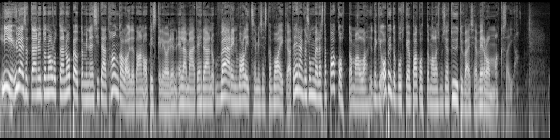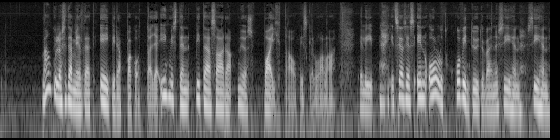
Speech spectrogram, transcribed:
Niin, yleensä tämä nyt on ollut tämä nopeuttaminen sitä, että hankaloitetaan opiskelijoiden elämää, tehdään väärin valitsemisesta vaikeaa. Tehdäänkö sun mielestä pakottamalla, jotenkin opintoputkeen pakottamalla semmoisia tyytyväisiä veronmaksajia? Mä oon kyllä sitä mieltä, että ei pidä pakottaa ja ihmisten pitää saada myös vaihtaa opiskelualaa. Eli itse asiassa en ollut kovin tyytyväinen siihen, siihen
